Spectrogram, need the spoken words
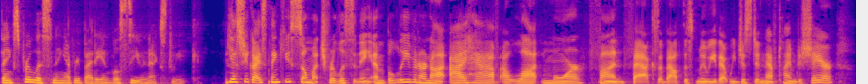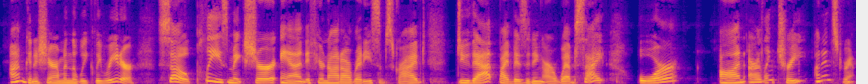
Thanks for listening, everybody, and we'll see you next week. Yes, you guys, thank you so much for listening. And believe it or not, I have a lot more fun facts about this movie that we just didn't have time to share. I'm going to share them in the weekly reader. So please make sure, and if you're not already subscribed, do that by visiting our website or on our link tree on Instagram.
